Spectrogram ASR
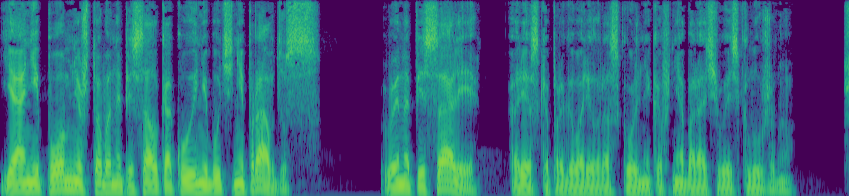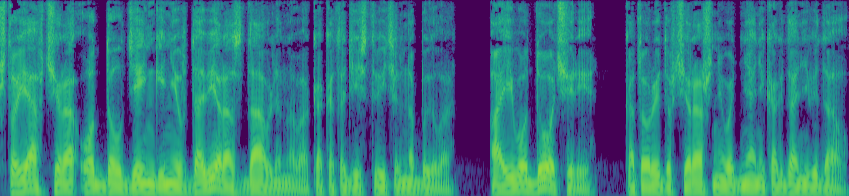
«Я не помню, чтобы написал какую-нибудь неправду-с». «Вы написали», — резко проговорил Раскольников, не оборачиваясь к Лужину, «что я вчера отдал деньги не вдове раздавленного, как это действительно было, а его дочери, которой до вчерашнего дня никогда не видал.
